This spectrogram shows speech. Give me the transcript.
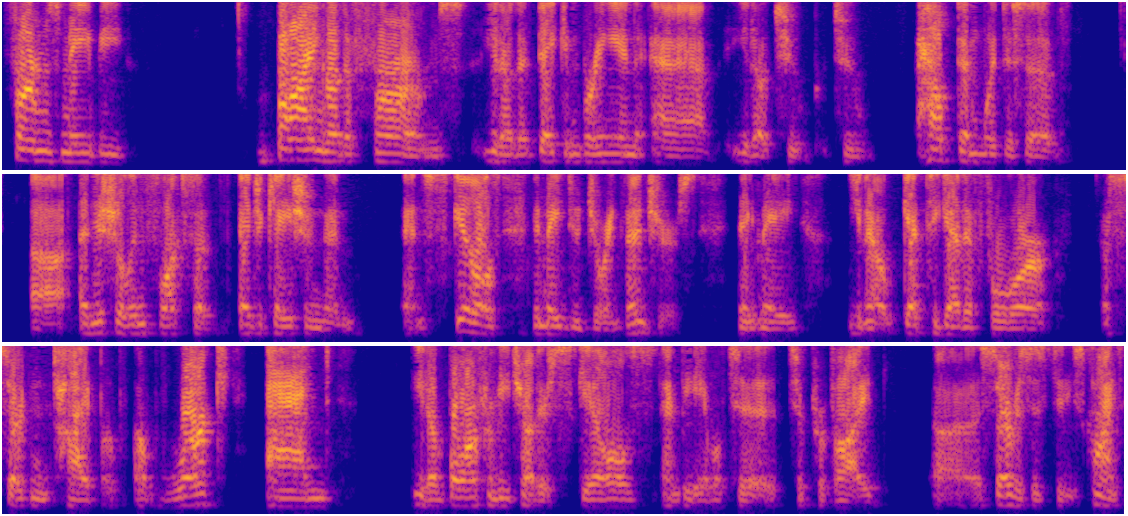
firms maybe buying other firms, you know, that they can bring in, uh, you know, to to help them with this uh, uh, initial influx of education and and skills. They may do joint ventures. They may, you know, get together for a certain type of, of work and you know borrow from each other's skills and be able to to provide uh, services to these clients.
